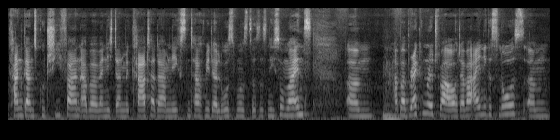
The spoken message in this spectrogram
kann ganz gut Skifahren, aber wenn ich dann mit Kater da am nächsten Tag wieder los muss, das ist nicht so meins. Ähm, mhm. Aber Breckenridge war auch, da war einiges los, ähm,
